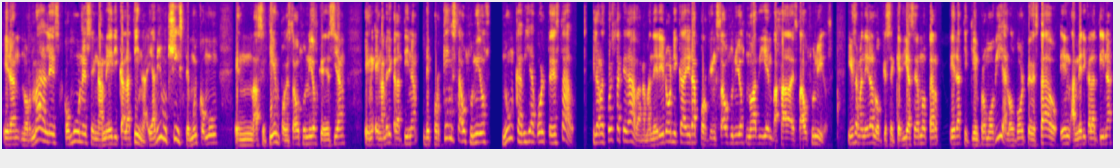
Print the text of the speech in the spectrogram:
eran normales, comunes en América Latina. Y había un chiste muy común en, hace tiempo en Estados Unidos que decían en, América Latina de por qué en Estados Unidos nunca había golpe de Estado. Y la respuesta que daban a manera irónica era porque en Estados Unidos no había embajada de Estados Unidos. Y de esa manera lo que se quería hacer notar era que quien promovía los golpes de Estado en América Latina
